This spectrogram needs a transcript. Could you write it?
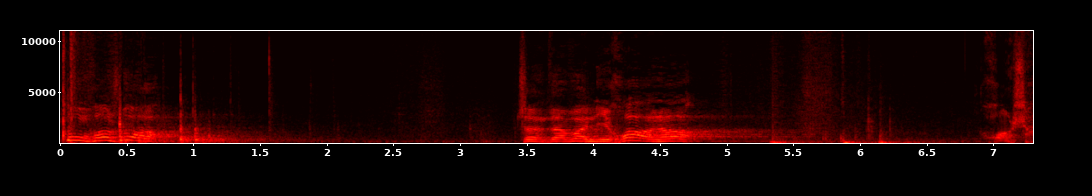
东方朔，朕在问你话呢。皇上，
